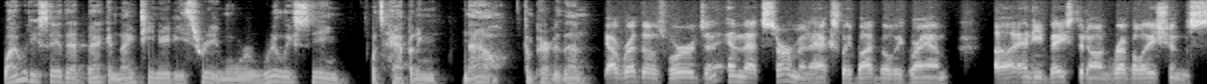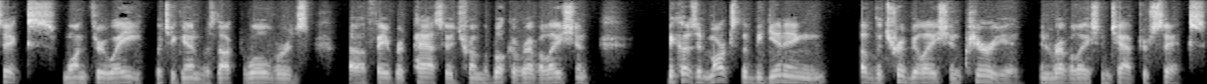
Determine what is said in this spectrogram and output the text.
Why would he say that back in 1983 when we're really seeing what's happening now compared to then. Yeah, I've read those words and, that sermon actually by Billy Graham. Uh, and he based it on Revelation 6, 1 through 8, which again was Dr. Walvoord's uh, favorite passage from the book of Revelation, because it marks the beginning of the tribulation period in Revelation chapter 6.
